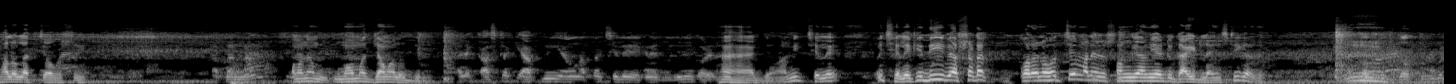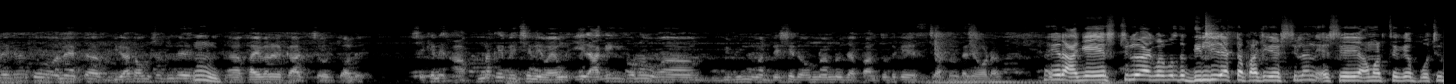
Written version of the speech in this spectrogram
ভালো লাগছে অবশ্যই। আপনার নাম? আমার নাম মোহাম্মদ জামাল উদ্দিন। আচ্ছা কাজটা কি আপনি এবং আপনার ছেলে এখানে দুজনেই করেন? হ্যাঁ হ্যাঁ একদম। আমি ছেলে ওই ছেলেকে দিয়েই ব্যবসাটা করানো হচ্ছে মানে সঙ্গে আমি একটু গাইডলাইন্স ঠিক আছে? দত্তপুকুরে এখানে তো মানে একটা বিরাট অংশ জুড়ে। ফাইবারের কাজ চলে। সেখানে আপনাকে বেছে নেওয়া এবং এর আগে কি কোনো বিভিন্ন মানে দেশের অন্যান্য যা প্রান্ত থেকে এসছে আপনার কাছে অর্ডার এর আগে এসছিল একবার বলতে দিল্লির একটা পার্টি এসছিলেন এসে আমার থেকে প্রচুর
